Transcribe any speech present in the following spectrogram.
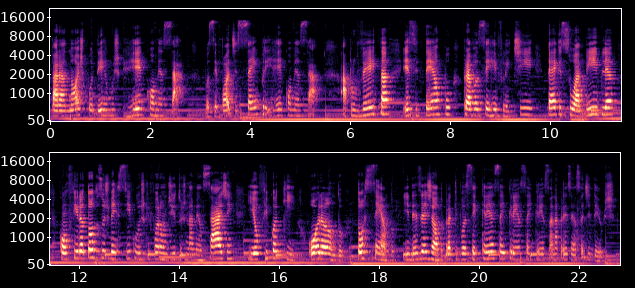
para nós podermos recomeçar. Você pode sempre recomeçar. Aproveita esse tempo para você refletir, pegue sua Bíblia, confira todos os versículos que foram ditos na mensagem e eu fico aqui orando, torcendo e desejando para que você cresça e cresça e cresça na presença de Deus.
